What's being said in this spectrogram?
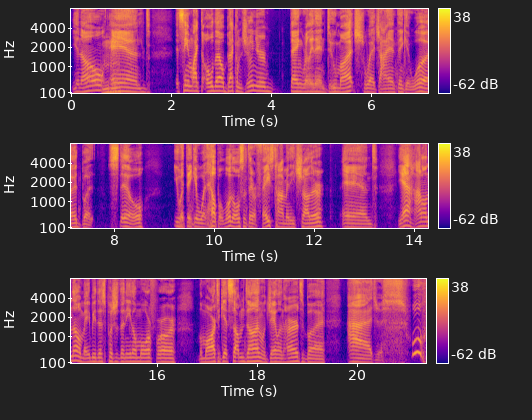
you know? Mm-hmm. And it seemed like the Odell Beckham Jr. thing really didn't do much, which I didn't think it would, but still, you would think it would help a little since they were FaceTiming each other. And yeah, I don't know. Maybe this pushes the needle more for Lamar to get something done with Jalen Hurts, but I just, whew,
